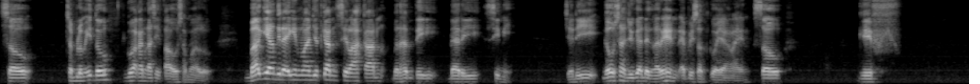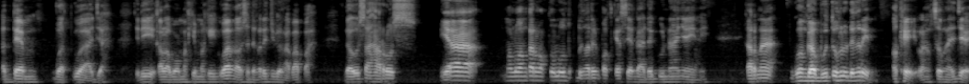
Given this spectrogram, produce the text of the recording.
So, sebelum itu, gua akan kasih tahu sama lo. Bagi yang tidak ingin melanjutkan, silahkan berhenti dari sini. Jadi, gak usah juga dengerin episode gue yang lain. So, give a damn buat gue aja. Jadi kalau mau maki-maki gue nggak usah dengerin juga nggak apa-apa. Nggak usah harus ya meluangkan waktu lu untuk dengerin podcast yang nggak ada gunanya ini. Karena gue nggak butuh lu dengerin. Oke, langsung aja.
